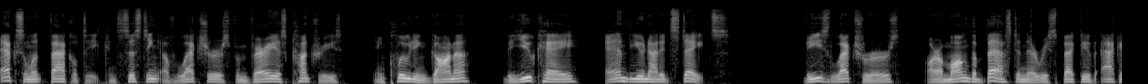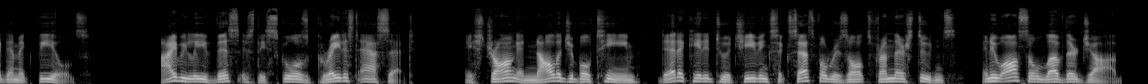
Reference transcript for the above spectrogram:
excellent faculty consisting of lecturers from various countries, including Ghana, the UK, and the United States. These lecturers are among the best in their respective academic fields. I believe this is the school's greatest asset a strong and knowledgeable team dedicated to achieving successful results from their students and who also love their job.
